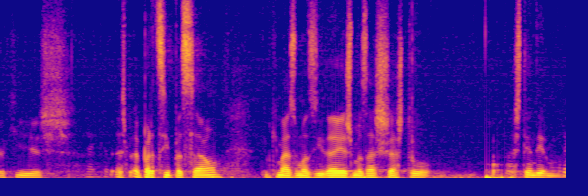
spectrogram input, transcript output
aqui as, a participação, aqui mais umas ideias, mas acho que já estou a estender muito.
